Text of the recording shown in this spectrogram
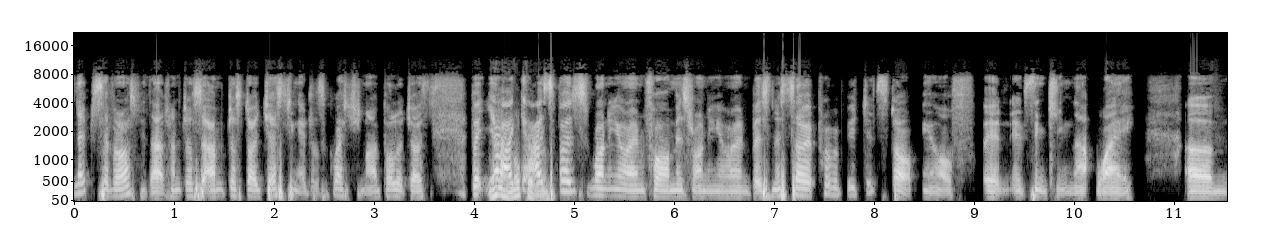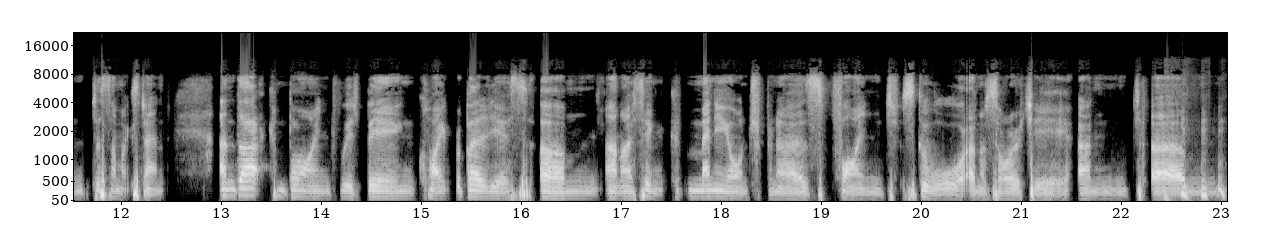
never asked me that. I'm just I'm just digesting it as a question. I apologise, but yeah, no, no I, I, suppose running your own farm is running your own business. So it probably did start me off in, in thinking that way um, to some extent and that combined with being quite rebellious. Um, and I think many entrepreneurs find school and authority and um,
